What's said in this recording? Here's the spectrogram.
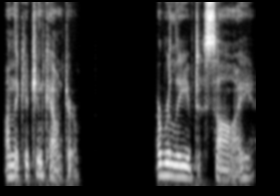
on the kitchen counter. A relieved sigh.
